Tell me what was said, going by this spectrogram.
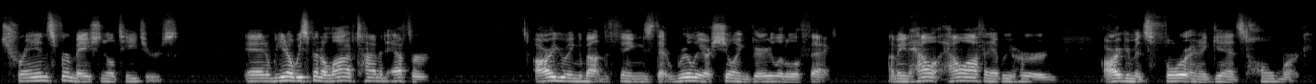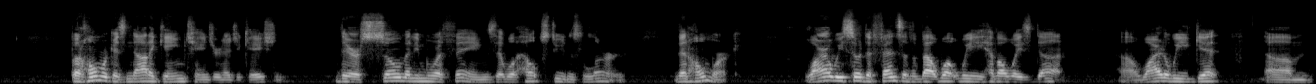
transformational teachers. And you know, we spend a lot of time and effort arguing about the things that really are showing very little effect. I mean, how how often have we heard arguments for and against homework? But homework is not a game changer in education. There are so many more things that will help students learn than homework. Why are we so defensive about what we have always done? Uh, why do we get um,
